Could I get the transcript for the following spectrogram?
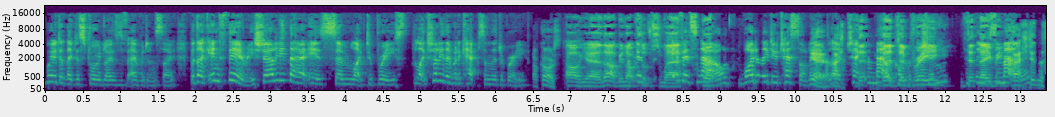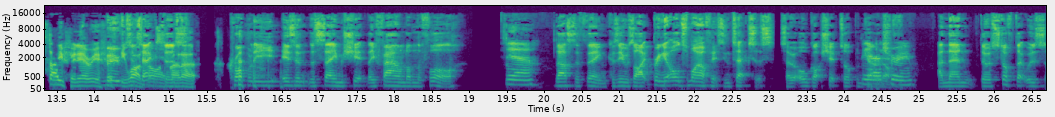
Weird that they destroyed loads of evidence though. But like in theory, surely there is some like debris. Like surely they would have kept some of the debris. Of course, Oh yeah, that'd be locked up Because somewhere. if it's Well, now, why don't they do tests on it? Yeah, like check the- the, metal the debris that they see some re- metal. In the safe in Area 51. Don't Texas. about that. probably isn't the same shit they found on the floor. Yeah, That's the thing, because he was like, "Bring it all to my office in Texas." So it all got shipped up and yeah, carried off. true. And then there was stuff that was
